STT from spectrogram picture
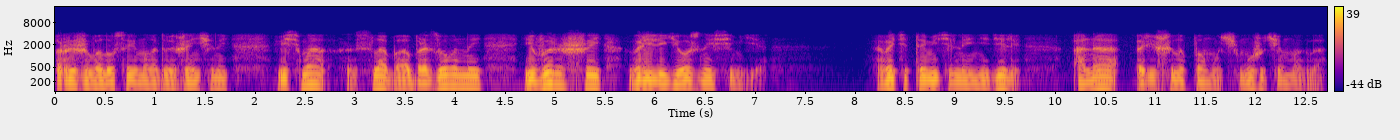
рыжеволосой молодой женщиной, весьма слабо образованной и выросшей в религиозной семье. В эти томительные недели она решила помочь мужу, чем могла.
